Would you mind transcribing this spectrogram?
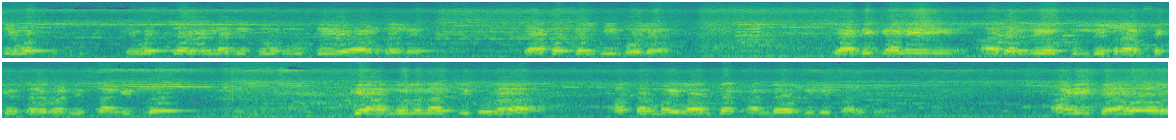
शेवट शेवटच्या वेळेला जे दोन मुद्दे ऍड झाले त्याबद्दल मी बोलेन. या ठिकाणी आदरणीय कुलदीप रामटेके साहेबांनी सांगितलं की आंदोलनाची धुरा आता महिलांच्या खांद्यावर दिली पाहिजे. आणि त्यावर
